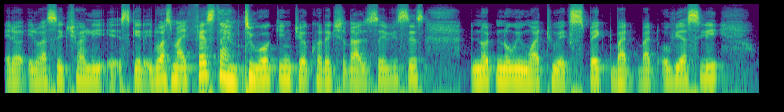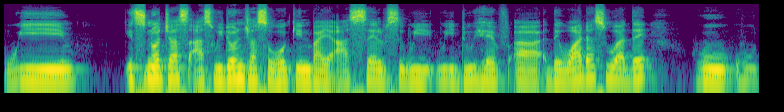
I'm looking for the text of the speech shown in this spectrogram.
It, it was actually scary. It was my first time to walk into a correctional services, not knowing what to expect. But but obviously, we it's not just us. We don't just walk in by ourselves. We we do have uh, the warders who are there, who who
